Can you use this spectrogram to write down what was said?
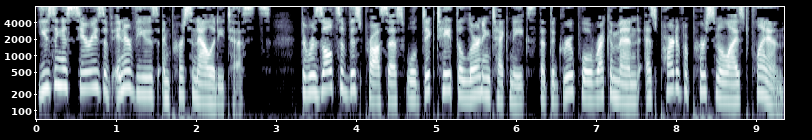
using a series of interviews and personality tests. The results of this process will dictate the learning techniques that the group will recommend as part of a personalized plan.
